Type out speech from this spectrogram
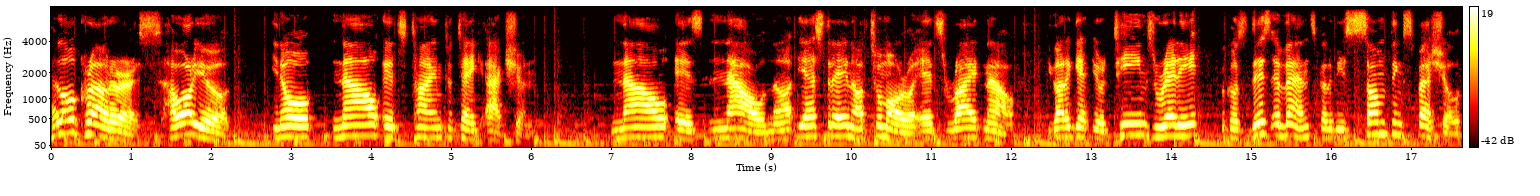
Hello, Crowders. How are you? You know, now it's time to take action. Now is now, not yesterday, not tomorrow. It's right now. You got to get your teams ready because this event's going to be something special.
